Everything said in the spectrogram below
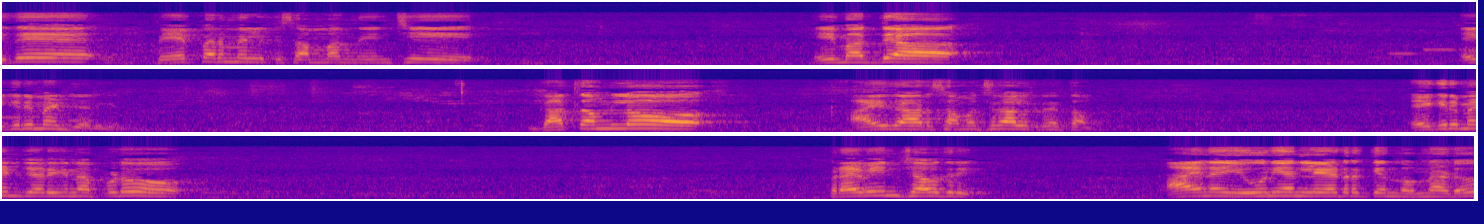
ఇదే పేపర్ మిల్కి సంబంధించి ఈ మధ్య అగ్రిమెంట్ జరిగింది. గతంలో ఐదారు సంవత్సరాల క్రితం అగ్రిమెంట్ జరిగినప్పుడు ప్రవీణ్ చౌదరి ఆయన యూనియన్ లీడర్ కింద ఉన్నాడు.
